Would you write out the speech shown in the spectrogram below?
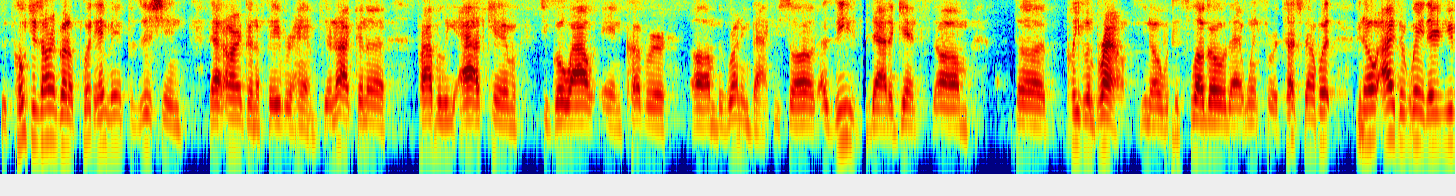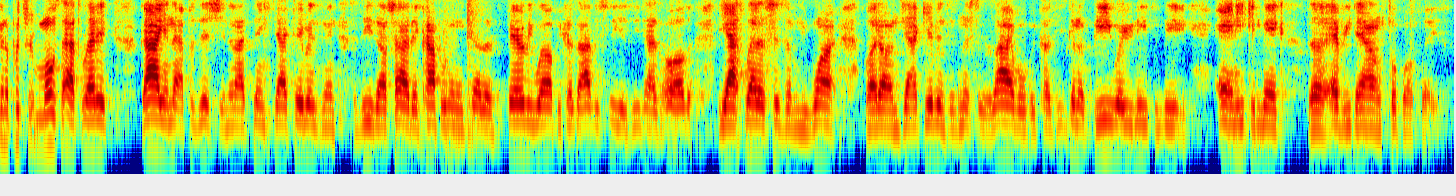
the coaches aren't going to put him in positions that aren't going to favor him. They're not going to probably ask him to go out and cover um, the running back. You saw Azeez did that against um, the Cleveland Browns, you know, with the mm-hmm. sluggo that went for a touchdown. But, you know, either way, you're going to put your most athletic guy in that position. And I think Jack Gibbens and Azeez Al they complement each other fairly well because obviously Azeez has all the, the athleticism you want. But um, Jack Gibbens is Mr. Reliable because he's going to be where you need to be and he can make the every down football plays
